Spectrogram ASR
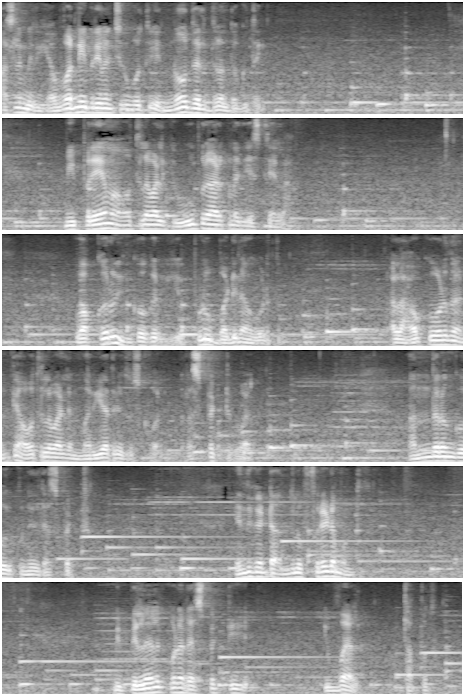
అసలు మీరు ఎవరిని ప్రేమించకపోతే ఎన్నో దరిద్రాలు తగ్గుతాయి. మీ ప్రేమ అవతల వాళ్ళకి ఊపిరి ఆడకుండా చేస్తే ఎలా? ఒక్కరు ఇంకొకరికి ఎప్పుడూ బడిన అవ్వకూడదు అలా అవ్వకూడదు అంటే అవతల వాళ్ళని మర్యాదగా చూసుకోవాలి రెస్పెక్ట్ ఇవ్వాలి. అందరం కోరుకునేది రెస్పెక్ట్ ఎందుకంటే అందులో ఫ్రీడమ్ ఉంటుంది. మీ పిల్లలకు కూడా రెస్పెక్ట్ ఇవ్వాలి తప్పదు.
